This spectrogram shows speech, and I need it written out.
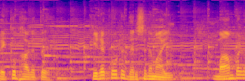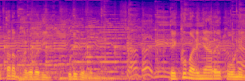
തെക്കുഭാഗത്ത് കിഴക്കോട്ട് ദർശനമായി മാമ്പഴത്തറ ഭഗവതി കുടികൊള്ളുന്നു. തെക്കു പടിഞ്ഞാറേ കോണിൽ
